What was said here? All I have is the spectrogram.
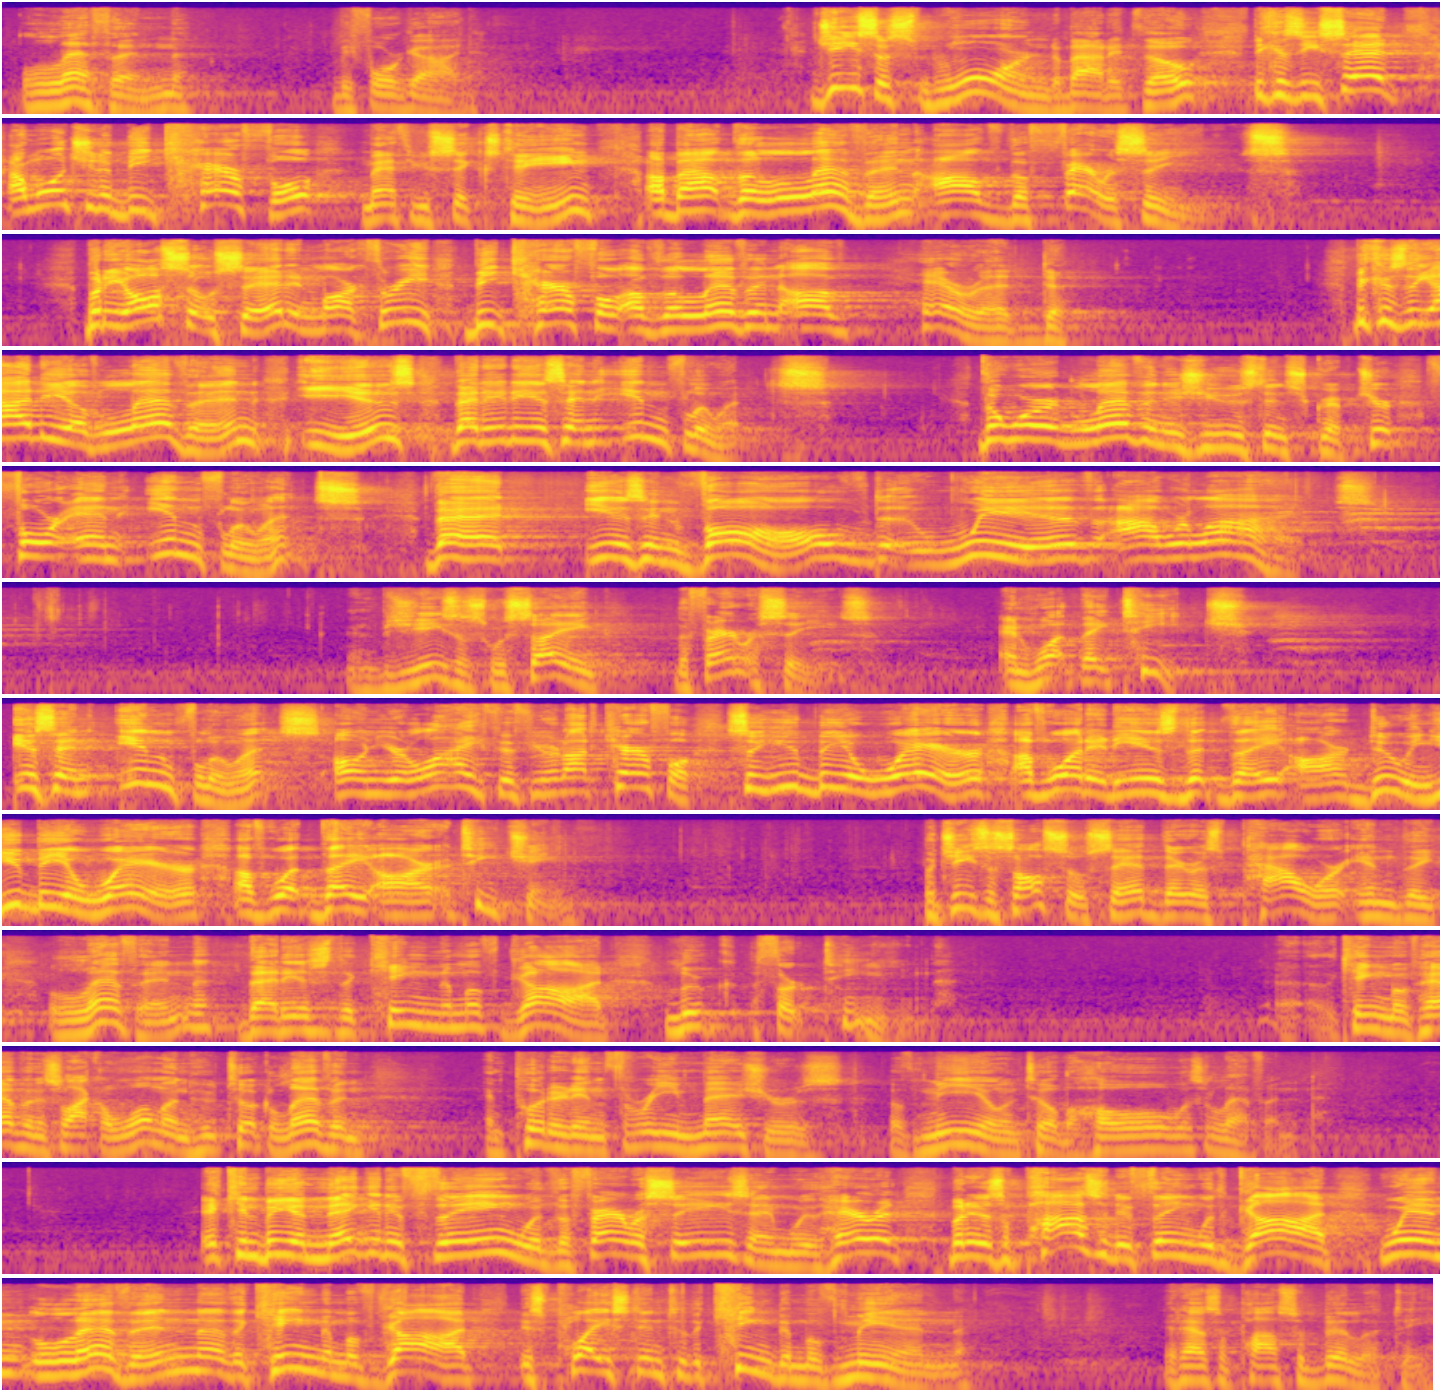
leaven before God. Jesus warned about it though, because he said, I want you to be careful, Matthew 16, about the leaven of the Pharisees. But he also said in Mark 3, be careful of the leaven of Herod. Because the idea of leaven is that it is an influence. The word leaven is used in Scripture for an influence that is involved with our lives. And Jesus was saying the Pharisees and what they teach is an influence on your life if you're not careful. So you be aware of what it is that they are doing. You be aware of what they are teaching. But Jesus also said there is power in the leaven that is the kingdom of God. Luke 13. Uh, the kingdom of heaven is like a woman who took leaven and put it in three measures of meal until the whole was leavened. It can be a negative thing with the Pharisees and with Herod, but it is a positive thing with God when leaven, the kingdom of God, is placed into the kingdom of men it has a possibility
